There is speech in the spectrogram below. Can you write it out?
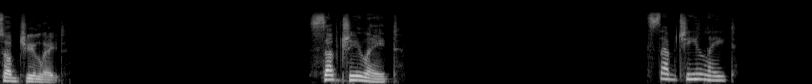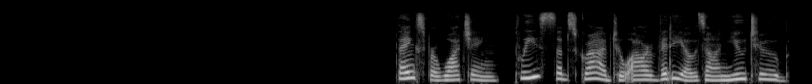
Subgelate. Subgelate. Subgelate. Thanks for watching. Please subscribe to our videos on YouTube.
